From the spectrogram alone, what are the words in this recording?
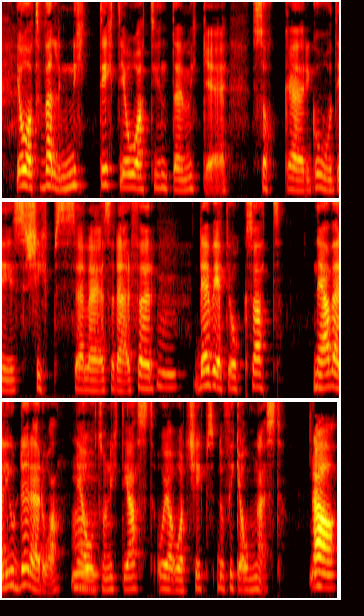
jag åt väldigt nyttigt. Jag åt ju inte mycket socker, godis, chips eller sådär. För det vet jag också att när jag väl gjorde det då, när jag åt som nyttigast och jag åt chips, då fick jag ångest. Ja,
